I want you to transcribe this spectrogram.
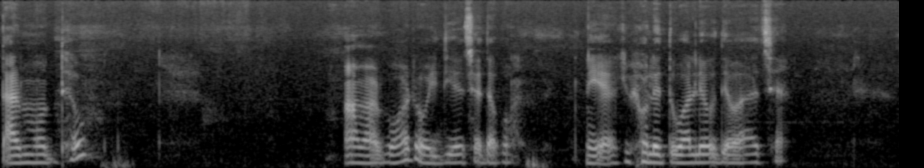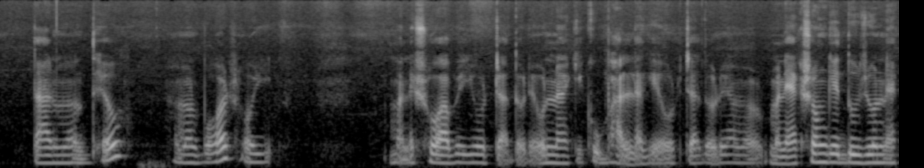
তার মধ্যেও আমার বর ওই দিয়েছে, দেখো। আর কি হলে তোয়ালেও দেওয়া আছে। তার মধ্যেও আমার বর ওই মানে শোয়াবেই ওর চাদরে। ওর নাকি খুব ভালো লাগে ওর চাদরে। আমার মানে একসঙ্গে দুজন এক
